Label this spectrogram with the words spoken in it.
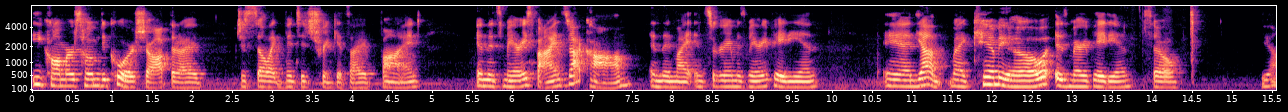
e-commerce home decor shop that I just sell like vintage trinkets I find, and it's marysfinds.com. And then my Instagram is Mary Padian, and yeah, my cameo is Mary Padian. So, yeah,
